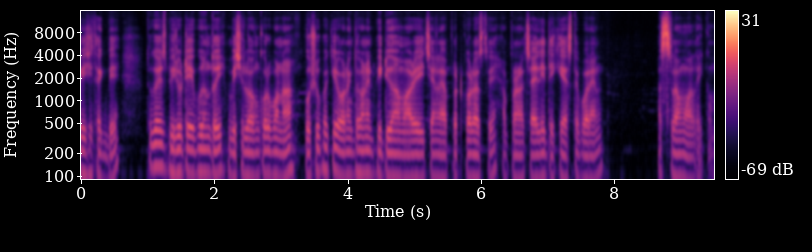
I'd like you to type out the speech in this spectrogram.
বেশি থাকবে। তো গাইজ ভিডিওটা এই পর্যন্তই। বেশি লং করব না। পশু পাখির অনেক ধরনের ভিডিও আমার এই চ্যানেলে আপলোড করা আছে। আপনারা চাইলেই দেখে আসতে পারেন। আসসালামু আলাইকুম।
